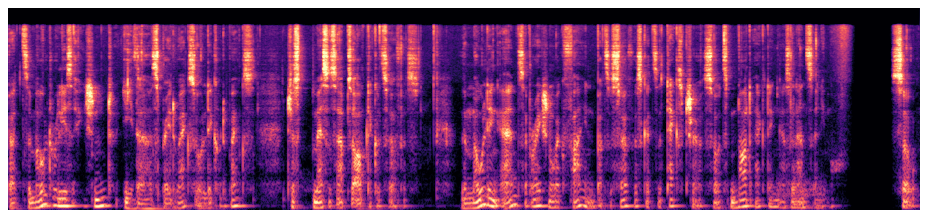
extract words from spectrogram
but the mold release agent, either sprayed wax or liquid wax, just messes up the optical surface. The molding and separation work fine, but the surface gets a texture, so it's not acting as a lens anymore. So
